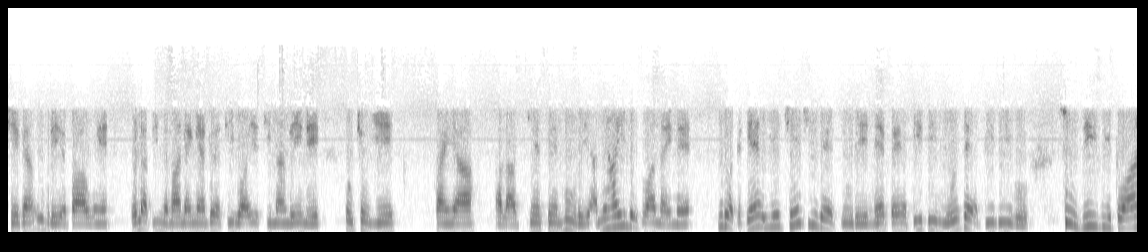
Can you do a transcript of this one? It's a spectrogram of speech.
ခြေခံဥပဒေအပါအဝင်လွတ်လပ်ပြီးမြန်မာနိုင်ငံအတွက်စီးပွားရေးစီမံကိန်းတွေအုပ်ချုပ်ရေးဆိုင်ရာဟလာပြင်ဆင်မှုတွေအများကြီးလုပ်သွားနိုင်တယ် ပြီးတော့တကယ်အရေးချင်းရှိတဲ့သူတွေနဲ့ပဲအသီးသီးမျိုးဆက်အသီးသီးကိုစုစည်းပြီးသွား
